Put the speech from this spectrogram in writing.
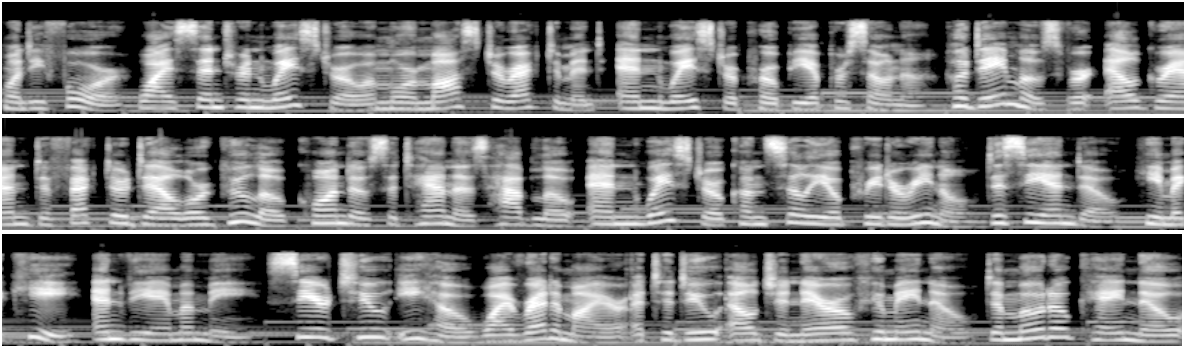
24. Y centra nuestro amor más directamente en nuestra propia persona. Podemos ver el gran defecto del orgullo cuando Satanás habló en nuestro concilio preterino, diciendo, Him aquí, enviame mí, ser tu hijo y redimir a todo el género humano, de modo que no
